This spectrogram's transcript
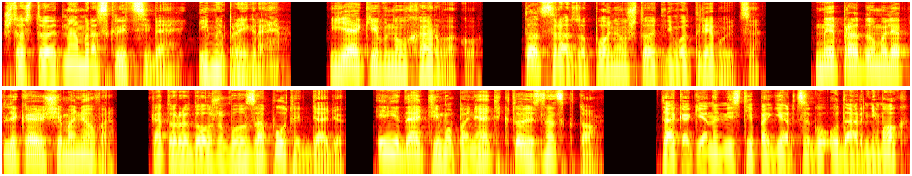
что стоит нам раскрыть себя, и мы проиграем. Я кивнул Харваку. Тот сразу понял, что от него требуется. Мы продумали отвлекающий маневр, который должен был запутать дядю и не дать ему понять, кто из нас кто. Так как я нанести по герцогу удар не мог,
